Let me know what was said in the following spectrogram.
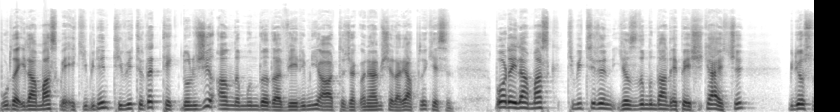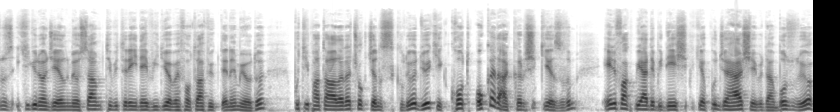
Burada Elon Musk ve ekibinin Twitter'da teknoloji anlamında da verimliği artacak önemli şeyler yaptığı kesin. Bu arada Elon Musk Twitter'ın yazılımından da epey şikayetçi. Biliyorsunuz iki gün önce yanılmıyorsam Twitter'a yine video ve fotoğraf yüklenemiyordu. Bu tip hatalara çok canı sıkılıyor. Diyor ki kod o kadar karışık ki yazılım. En ufak bir yerde bir değişiklik yapınca her şey birden bozuluyor.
